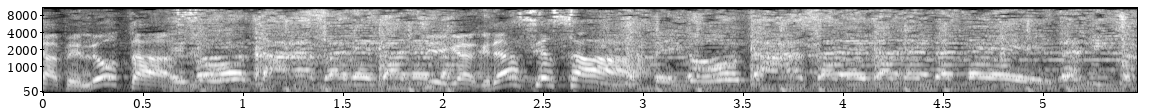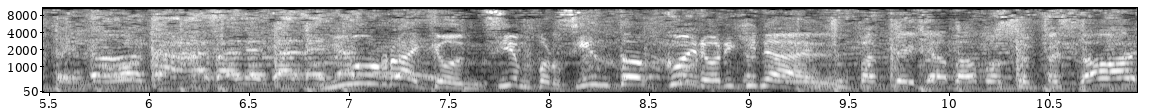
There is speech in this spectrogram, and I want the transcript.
hincha pelotas. Llega gracias a New Raycon 100% cuero original. vamos a empezar.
